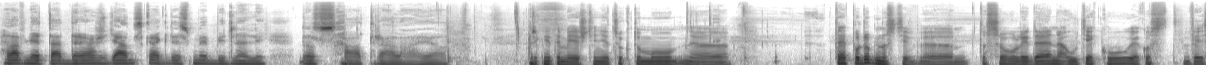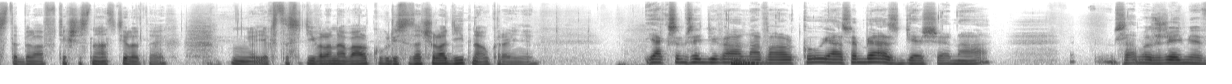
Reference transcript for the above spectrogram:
hlavně ta Dražďanská, kde jsme bydleli, dost schátrala. Jo. Řekněte mi ještě něco k tomu eh, té podobnosti. Eh, to jsou lidé na útěku, jako vy jste byla v těch 16 letech. Jak jste se dívala na válku, když se začala dít na Ukrajině? Jak jsem se dívala hmm. na válku? Já jsem byla zděšená. Samozřejmě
